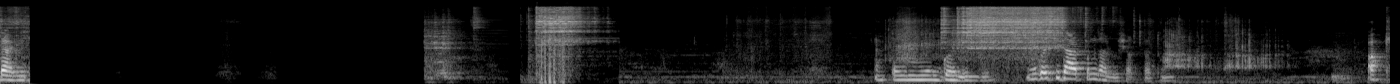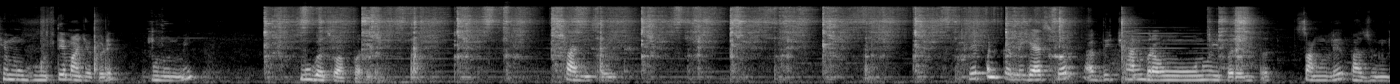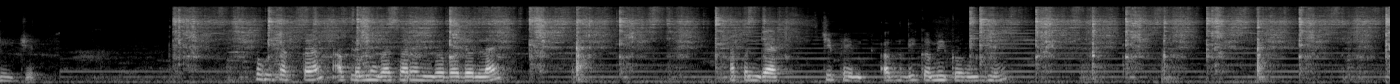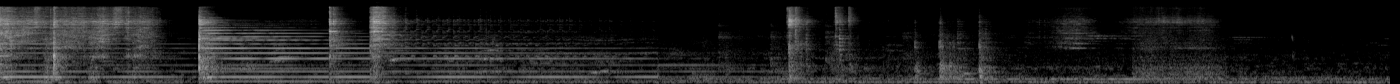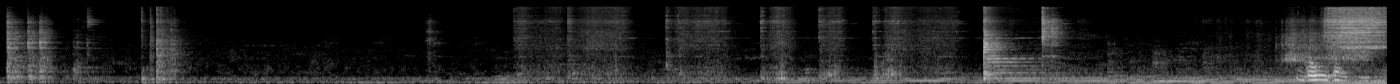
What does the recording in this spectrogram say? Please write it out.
डाळी. आता मूग घालून घेऊ. मुगाची डाळ पण घालू शकता तुम्ही. अख्खे मूग होते माझ्याकडे म्हणून मी मुगच वापरले सालीसहित हे पण कमी गॅसवर अगदी छान ब्राऊन होईपर्यंत चांगले भाजून घ्यायचे. बघू शकता आपल्या मुगाचा रंग बदललाय. आपण गॅसची फ्लेम अगदी कमी करून घेऊ. गहू भाजून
